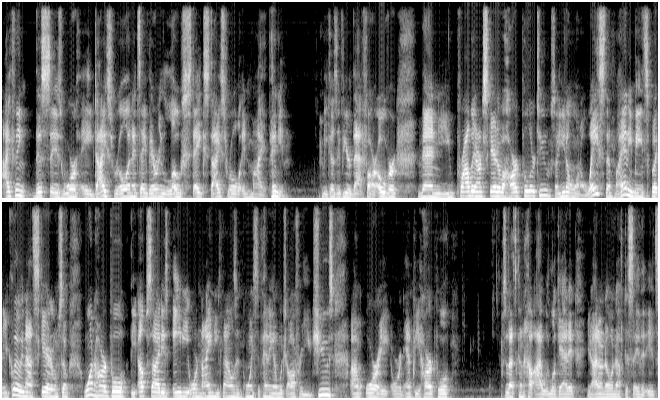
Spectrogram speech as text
I think this is worth a dice roll, and it's a very low stakes dice roll, in my opinion. Because if you're that far over, then you probably aren't scared of a hard pull or two, so you don't want to waste them by any means, but you're clearly not scared of them. So one hard pull, the upside is 80 or 90,000 points, depending on which offer you choose, um, or a or an empty hard pull so that's kind of how I would look at it. You know, I don't know enough to say that it's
